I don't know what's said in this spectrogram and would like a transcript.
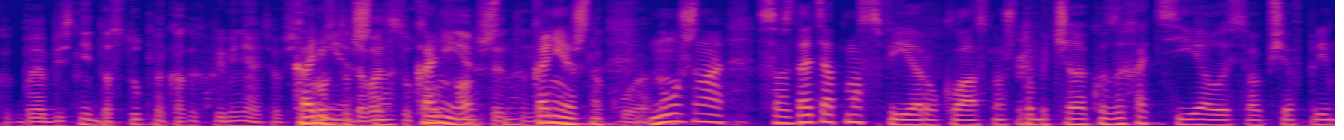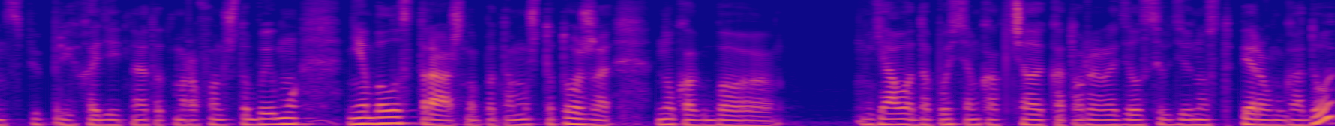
как бы объяснить доступно, как их применять вообще. Конечно, просто давать сухой конечно, факт, это, ну, конечно. Такое. Нужно создать атмосферу классную, чтобы человеку захотелось вообще, в принципе, приходить на этот марафон, чтобы ему не было страшно, потому что тоже, ну, как бы я вот, допустим, как человек, который родился в 91 году,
